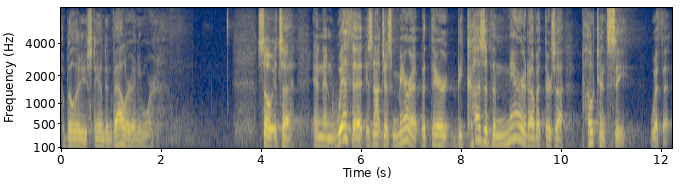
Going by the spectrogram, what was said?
ability to stand in valor anymore. So it's a, and then with it is not just merit, but there, because of the merit of it, there's a potency with it.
